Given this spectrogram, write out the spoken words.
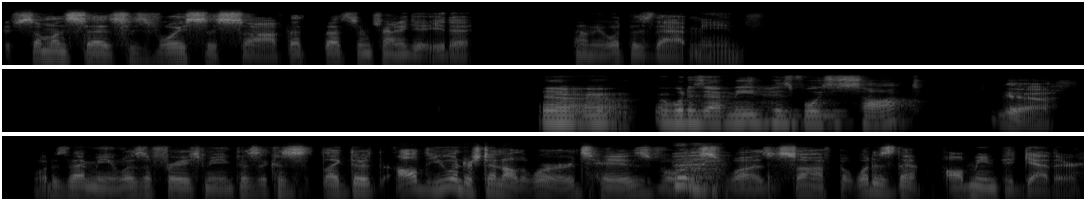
If someone says his voice is soft, that, that's what I'm trying to get you to tell me. What does that mean? Uh, uh, what does that mean? His voice is soft. Yeah. What does that mean? What does the phrase mean? Because because like there's all you understand all the words. His voice was soft, but what does that all mean together?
